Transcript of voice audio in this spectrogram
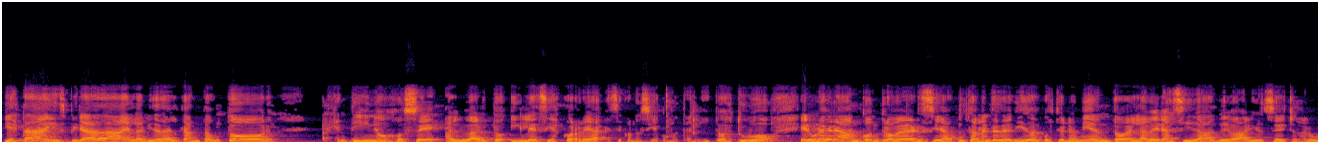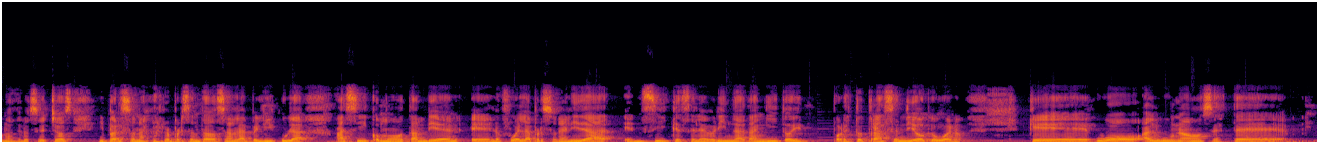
y está inspirada en la vida del cantautor, argentino José Alberto Iglesias Correa, que se conocía como Tanguito. Estuvo en una gran controversia justamente debido al cuestionamiento en la veracidad de varios hechos, algunos de los hechos y personajes representados en la película, así como también eh, lo fue la personalidad en sí que se le brinda a Tanguito y por esto trascendió que bueno, que hubo algunos este,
